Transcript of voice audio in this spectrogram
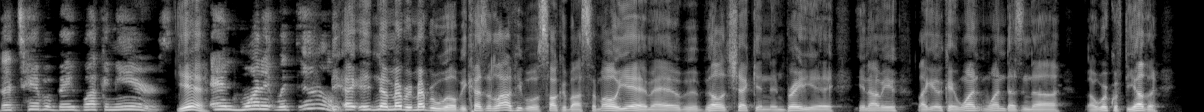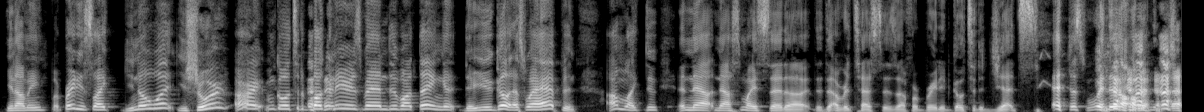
the Tampa Bay Buccaneers Yeah. and won it with them. I- no, remember, remember, Will, because a lot of people was talking about some. Oh yeah, man, Belichick and, and Brady. uh, You know what I mean? Like, okay, one one doesn't uh, uh, work with the other. You know what I mean? But Brady's like, you know what? You sure? All right, I'm going to the Buccaneers, man. Do my thing. Uh, There you go. That's what happened. I'm like, dude. And now, now somebody said uh, the, the other test is uh, for Brady to go to the Jets and just win it all. with the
